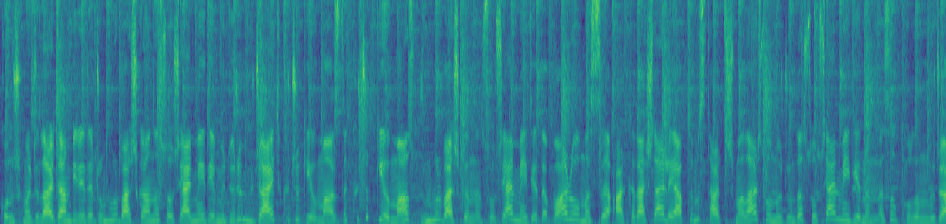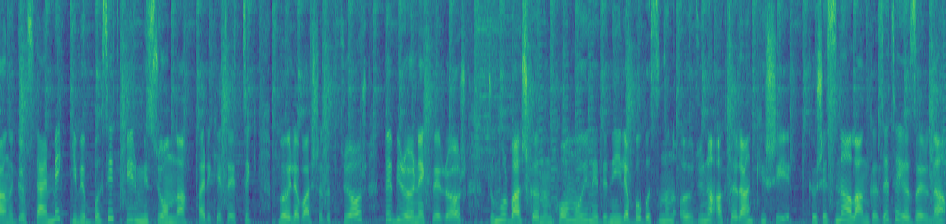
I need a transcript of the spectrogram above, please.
Konuşmacılardan biri de Cumhurbaşkanlığı Sosyal Medya Müdürü Mücahit Küçük Yılmaz'dı. Küçük Yılmaz, Cumhurbaşkanı'nın sosyal medyada var olması, arkadaşlarla yaptığımız tartışmalar sonucunda sosyal medyanın nasıl kullanılacağını göstermek gibi basit bir misyonla hareket ettik. Böyle başladık diyor ve bir örnek veriyor. Cumhurbaşkanı'nın konvoyu nedeniyle babasının öldüğünü aktaran kişiyi köşesine alan gazete yazarına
